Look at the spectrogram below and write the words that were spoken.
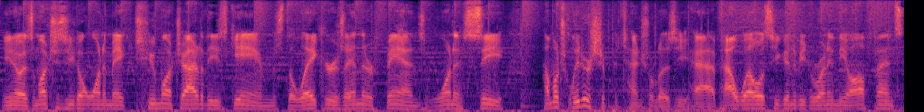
you know, as much as you don't want to make too much out of these games, the Lakers and their fans want to see how much leadership potential does he have? How well is he going to be running the offense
